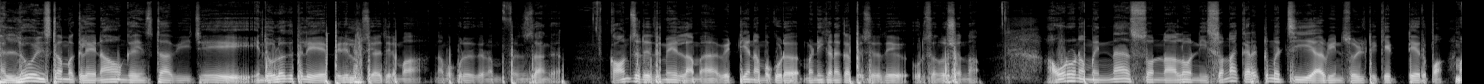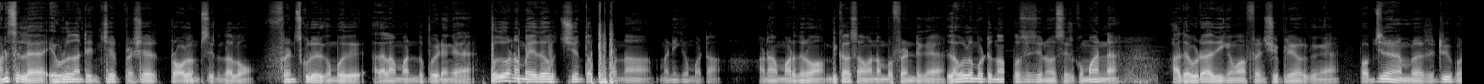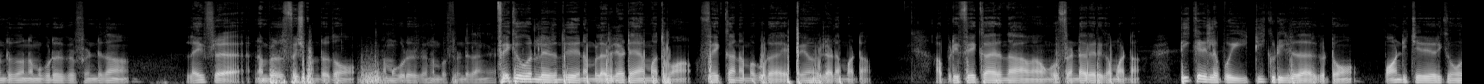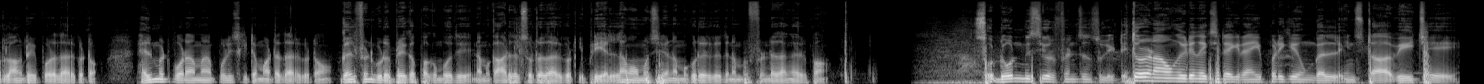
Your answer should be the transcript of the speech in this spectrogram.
Hello Insta மக்களே. நான் உங்கள் இன்ஸ்டா விஜே இந்த உலகத்திலேயே பெரிய லூசியாக தெரியுமா? நம்ம கூட இருக்கிற நம்ம ஃப்ரெண்ட்ஸ் தாங்க. கான்செப்ட் எதுவுமே இல்லாமல் வெட்டியாக நம்ம கூட மணிக்கணக்காக பேசுகிறதே ஒரு சந்தோஷம்தான். அவனும் நம்ம என்ன சொன்னாலும் நீ சொன்னால் கரெக்ட் மச்சி அப்படின்னு சொல்லிட்டு கேட்டே இருப்பான். மனசில் எவ்வளோ தான் டென்ஷன் ப்ரெஷர் ப்ராப்ளம்ஸ் இருந்தாலும் ஃப்ரெண்ட்ஸ் கூட இருக்கும்போது அதெல்லாம் மறந்து போயிடுங்க. பொதுவாக நம்ம ஏதோ வச்சும் தப்பு பண்ணால் மன்னிக்க மாட்டான். ஆனால் மறந்துடுவான். பிகாஸ் அவன் நம்ம ஃப்ரெண்டுங்க லவ்வில் மட்டும்தான் பொசிஷன்ஸ் இருக்குமா என்ன? அதை விட அதிகமாக ஃப்ரெண்ட்ஷிப்லேயும் இருக்குங்க பப்ஜியில் நம்மளை ரிட்ரீவ் பண்ணுறதும் நம்ம கூட இருக்கிற ஃப்ரெண்டு தான். லைஃப்பில் நம்மளை ரிஃப்ரெஷ் பண்ணுறதும் நம்ம கூட இருக்கிற நம்ம ஃப்ரெண்டு தாங்க. ஃபேக் இருந்து நம்மளை விளையாட்டை ஏமாற்றுவான் ஃபேக்காக நம்ம கூட எப்பயும் விளையாட மாட்டான். அப்படி ஃபேக்காக இருந்தால் அவன் அவங்க ஃப்ரெண்டாகவே இருக்க மாட்டான். டீ கடையில் போய் டீ குடிக்கிறதா இருக்கட்டும் பாண்டிச்சேரி வரைக்கும் ஒரு லாங் ட்ரைவ் போகிறதா இருக்கட்டும் ஹெல்மெட் போடாமல் போலீஸ் கிட்ட மாட்டதாக இருக்கட்டும் கேர்ள் ஃப்ரெண்ட் கூட பிரேக்கப் பார்க்கும்போது நமக்கு ஆறுதல் சொல்கிறதா இருக்கட்டும் இப்படி எல்லா மொமெண்ட்ஸ்லையும் நம்ம கூட இருக்கிறது நம்ம ஃப்ரெண்டு தாங்க இருப்பான். ஸோ டோன்ட் மிஸ் யுவர் ஃப்ரெண்ட்ஸ்னு சொல்லிட்டு. இதோட நான் உங்ககிட்ட இருந்து எக்ஸைட் ஆகிறேன் இப்படிக்கு உங்கள் இன்ஸ்டா விஜே.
